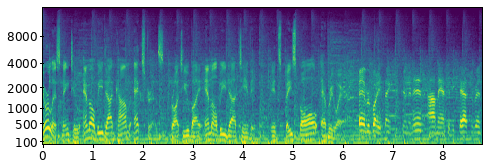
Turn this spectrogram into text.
You're listening to MLB.com Extras, brought to you by MLB.tv. It's baseball everywhere. Hey, everybody, thanks for tuning in. I'm Anthony Castrovince,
